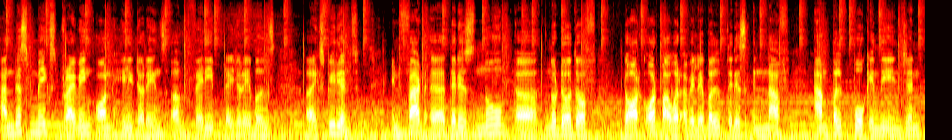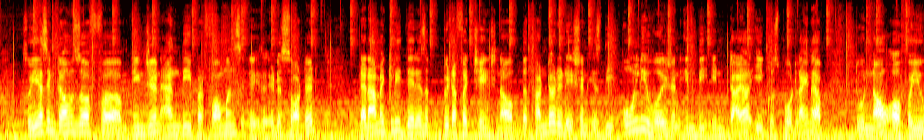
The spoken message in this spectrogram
And this makes driving on hilly terrains a very pleasurable uh, experience. In fact, uh, there is no, uh, no dearth of torque or power available. There is enough ample poke in the engine. So yes, in terms of uh, engine and the performance, it, it is sorted. Dynamically, there is a bit of a change. Now, the Thunder Edition is the only version in the entire EcoSport lineup to now offer you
